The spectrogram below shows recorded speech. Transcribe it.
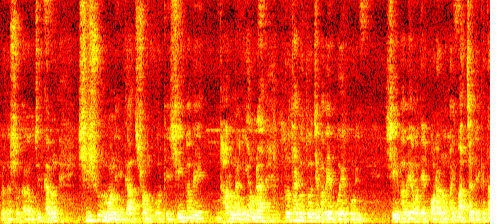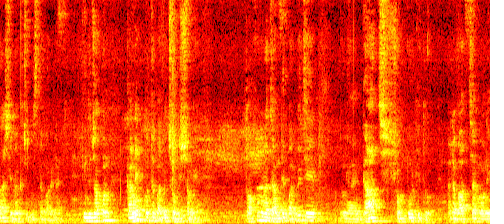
প্রদর্শন করা উচিত। কারণ শিশুর মনে গাছ সম্পর্কে সেইভাবে ধারণা নেই। আমরা প্রথাগত যেভাবে বইয়ে পড়ি, সেইভাবে আমাদের পড়ানো হয়, বাচ্চাদেরকে তারা সেভাবে কিছু বুঝতে পারে না। কিন্তু যখন কানেক্ট করতে পারবে ছবির সঙ্গে, তখন ওরা জানতে পারবে যে গাছ সম্পর্কিত একটা বাচ্চার মনে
